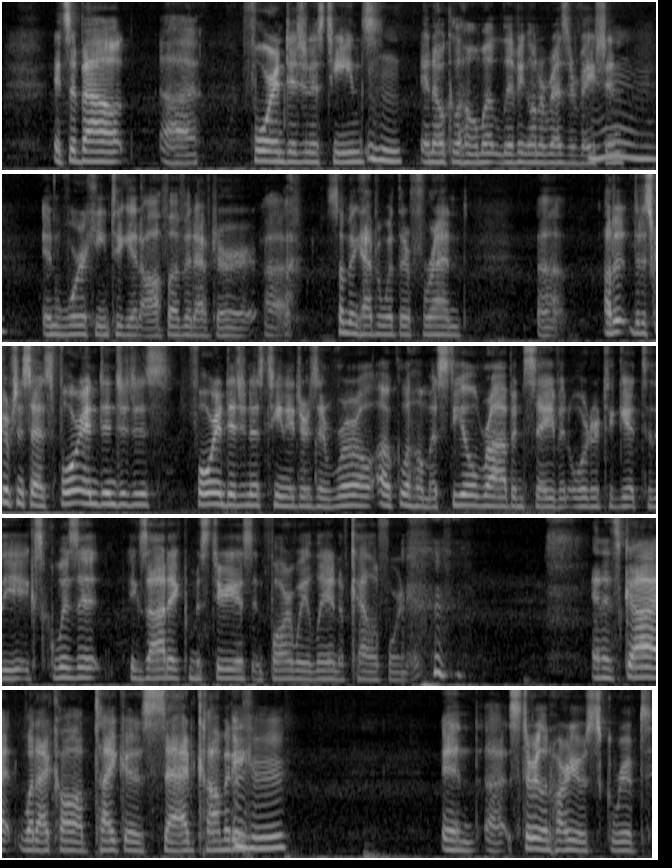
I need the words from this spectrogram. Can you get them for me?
It's about uh, four indigenous teens in Oklahoma living on a reservation and working to get off of it after uh, something happened with their friend. Uh, I'll the description says four indigenous four indigenous teenagers in rural Oklahoma steal, rob, and save in order to get to the exquisite, exotic, mysterious, and faraway land of California. and it's got what I call Taika's sad comedy. hmm and uh, Sterling Harjo's script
